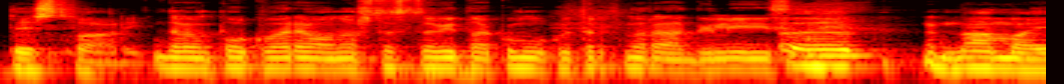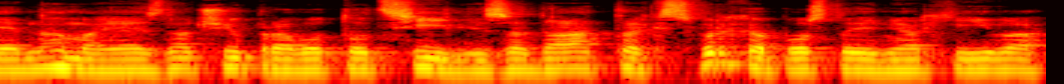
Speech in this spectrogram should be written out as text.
te stvari. Da vam pokvare ono što ste vi tako mukotrpno radili. E, nama je, nama je znači upravo to cilj, zadatak, svrha postojenja arhiva,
